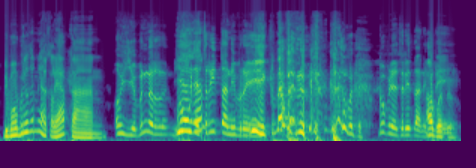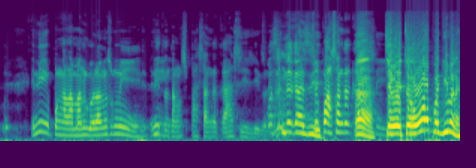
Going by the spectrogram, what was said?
Di mobil kan nggak kelihatan. Oh iya bener. Gue Iya punya kan? cerita nih Bre. Ih, kenapa tuh? kenapa tuh? Gue punya cerita nih Apa Bre. tuh? Ini pengalaman gue langsung nih. Ini tentang sepasang kekasih sih Bre. Pasang kekasih. Sepasang Ah, kekasih. cewek cowok apa gimana?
